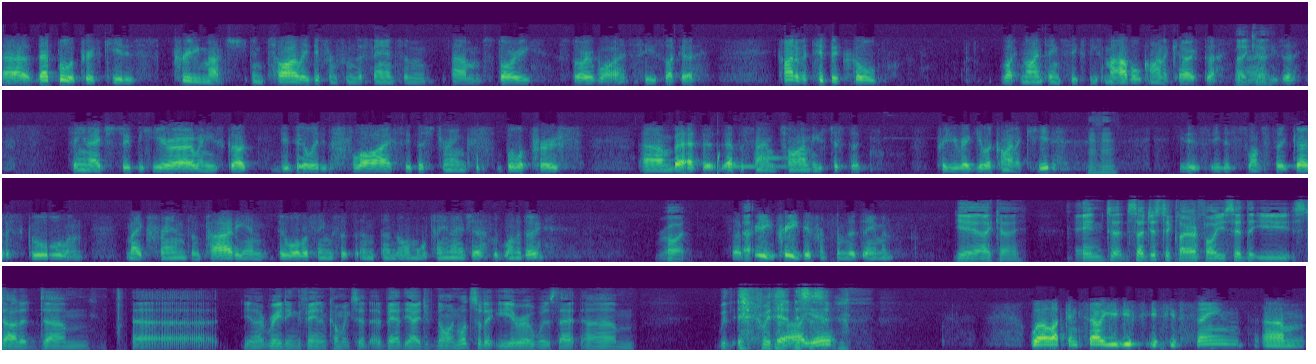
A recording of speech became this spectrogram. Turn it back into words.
uh, that Bulletproof Kid is pretty much entirely different from the Phantom um, story story-wise. He's like a kind of a typical like 1960s Marvel kind of character. You Okay. Know? He's a teenage superhero, and he's got the ability to fly, super strength, bulletproof. Um, but at the at the same time, he's just a pretty regular kind of kid. hmm He just he just wants to go to school and make friends and party and do all the things that a, a normal teenager would want to do. Right. So Uh, pretty pretty different from the demon. Yeah. Okay. And uh, so, just to clarify, you said that you started, um, uh, you know, reading the Phantom comics at about the age of nine. What sort of era was that? Um, with, without Uh, necessarily. Well, I can tell you if if you've seen um,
